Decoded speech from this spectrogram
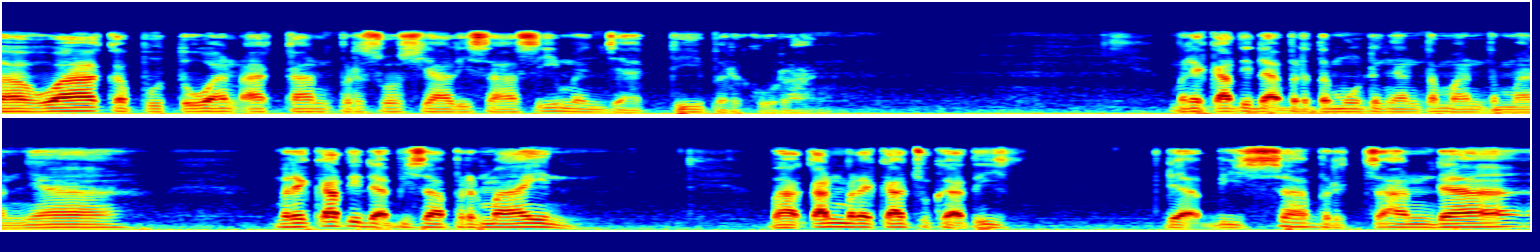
bahwa kebutuhan akan bersosialisasi menjadi berkurang. Mereka tidak bertemu dengan teman-temannya, mereka tidak bisa bermain, bahkan mereka juga tidak bisa bercanda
